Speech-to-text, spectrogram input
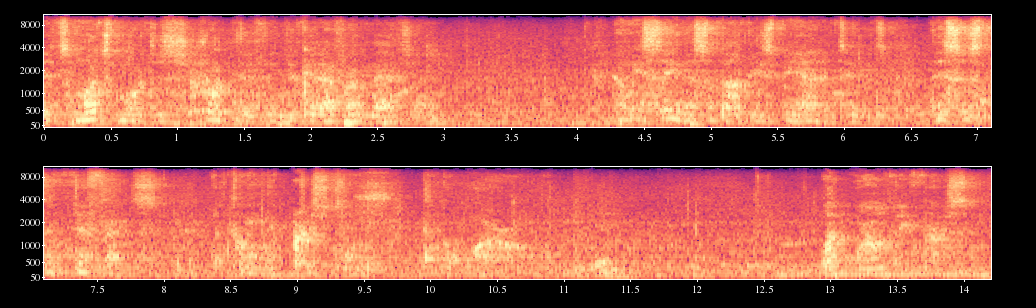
It's much more destructive than you could ever imagine. And we say this about these Beatitudes. This is the difference between the Christian and the world. What worldly person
